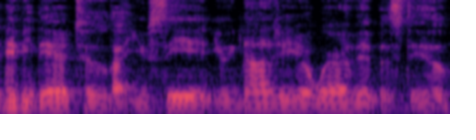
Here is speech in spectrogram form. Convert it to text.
And it be there too, like you see it, you acknowledge it, you're aware of it, but still.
